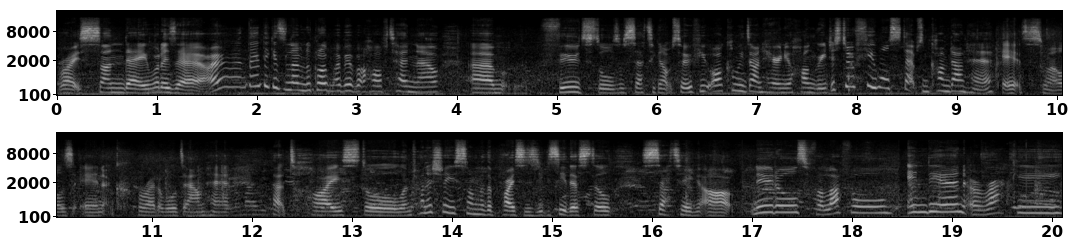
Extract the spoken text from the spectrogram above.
Right, Sunday, what is it? I don't think it's 11 o'clock, might be about half 10 now. Um, food stalls are setting up. So if you are coming down here and you're hungry, just do a few more steps and come down here. It smells incredible down here. That Thai stall. I'm trying to show you some of the prices. You can see they're still setting up. Noodles, falafel, Indian, Iraqi,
